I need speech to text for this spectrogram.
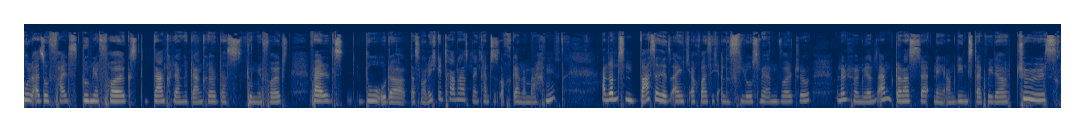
cool. Also falls du mir folgst, danke, danke, danke, dass du mir folgst. Falls du oder das noch nicht getan hast, dann kannst du es auch gerne machen. Ansonsten war es das jetzt eigentlich auch, was ich alles loswerden wollte. Und dann hören wir uns am Donnerstag, nee, am Dienstag wieder. Tschüss.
